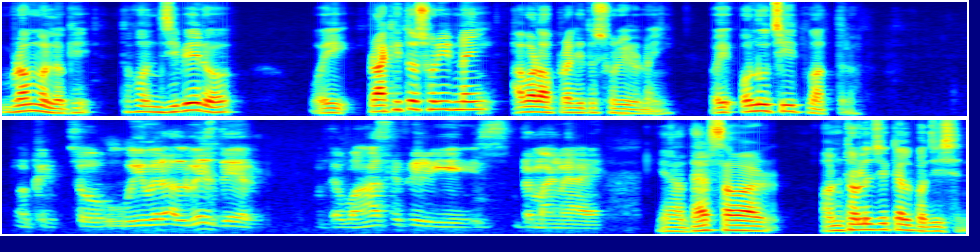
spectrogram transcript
ব্রহ্মলোকে তখন জীবেরও ওই প্রাকৃত শরীর নাই আবার অপ্রাকৃত শরীরও নাই ওই অনুচিত মাত্র Okay, so we were always there. The वहां से फिर ये इस ब्रह्मांड में आए Yeah, that's our ontological position.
